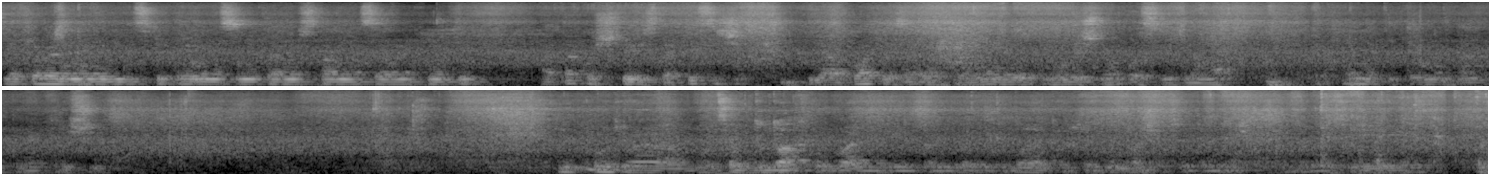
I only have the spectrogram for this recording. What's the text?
для проведення робіт з підтримання санітарного стану населених пунктів, а також 400 тисяч для оплати за електронного вуличного освітлення. Прохання підтримати даний проект рішення. Потім це в додатку в Вайбері там ви викидаєте, щоб не бачив цю табличку. І про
